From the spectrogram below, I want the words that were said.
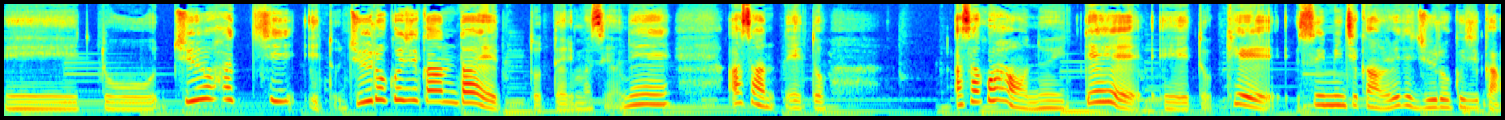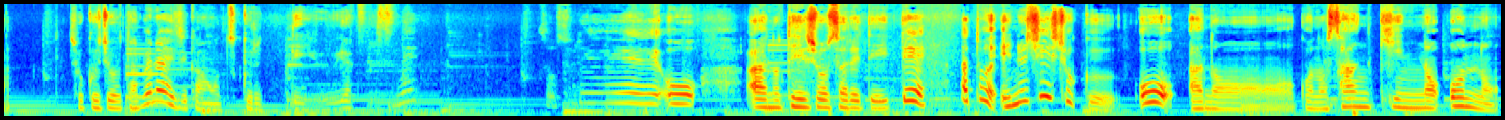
ええー、と18、えー、と16時間ダイエットってありますよね。朝、えー、と朝ごはんを抜いて、えー、と計睡眠時間を入れて16時間。食事を食べない時間を作るっていうやつですね。そうそれをあの提唱されていてあとは NG 食を、あの、この三金のオンの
